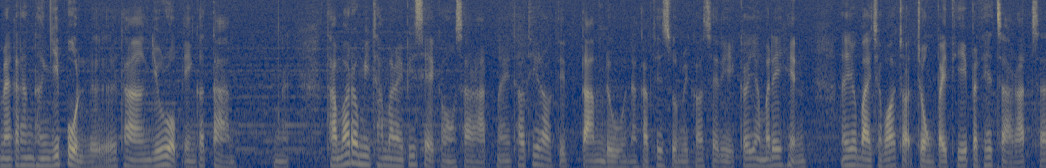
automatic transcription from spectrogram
แม้กระทั่งทางญี่ปุ่น หรือทางยุโรปเองก็ตามนะถามว่าเรามีทำอะไรพิเศษของสหรัฐไหมเท่าที่เราติดตามดูนะครับที่ศูนย์วิเคราะห์เศรษฐกิจก็ยังไม่ได้เห็นนโยบายเฉพาะเจาะจงไปที่ประเทศสหรัฐซะ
